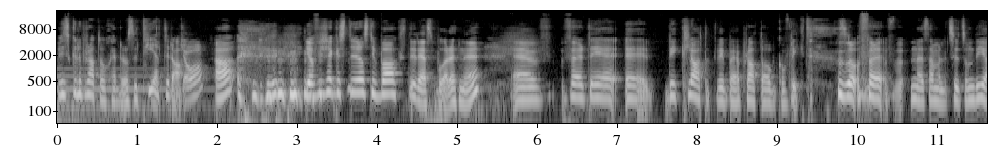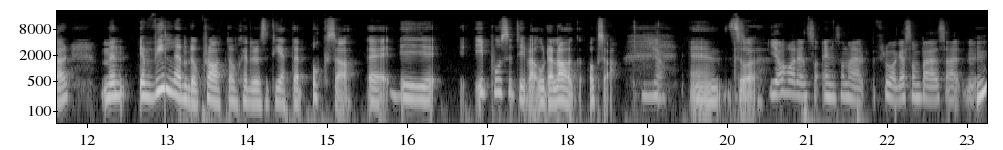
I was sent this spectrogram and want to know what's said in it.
Vi skulle prata om generositet idag. Ja, Ja, jag försöker styra oss tillbaka till det spåret nu. Eh, För att det är, eh, det är klart att vi börjar prata om konflikt, så för, för när samhället ser ut som det gör. Men jag vill ändå prata om generositeten också, eh, i, i positiva ordalag också. ja. Eh, Så, Jag har en, så, en sån här fråga som bara så här, Mm.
